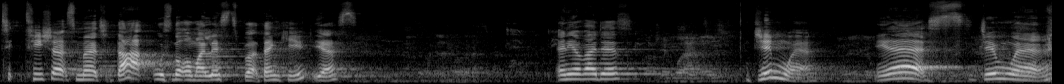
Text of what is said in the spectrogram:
T- t-shirts, merch. That was not on my list, but thank you. Yes. Any other ideas? Gym wear. Yes, gym wear.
